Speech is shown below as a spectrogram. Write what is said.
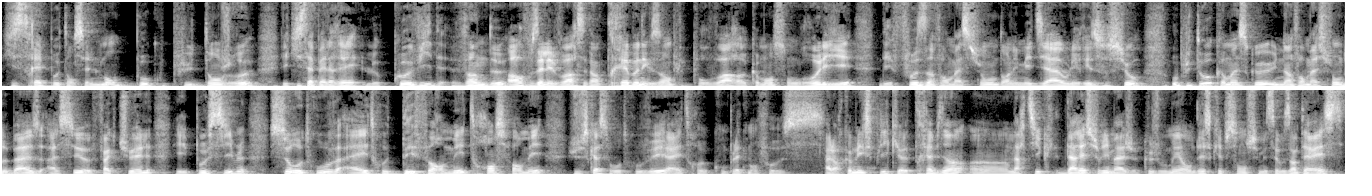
qui serait potentiellement beaucoup plus dangereux et qui s'appellerait le Covid-22. Alors vous allez le voir, c'est un très bon exemple pour voir comment sont relayées des fausses informations dans les médias ou les réseaux sociaux, ou plutôt comment est-ce qu'une information de base a euh, factuel et possible, se retrouve à être déformé, transformé, jusqu'à se retrouver à être complètement fausse. Alors comme l'explique très bien un article d'arrêt sur image que je vous mets en description si ça vous intéresse,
